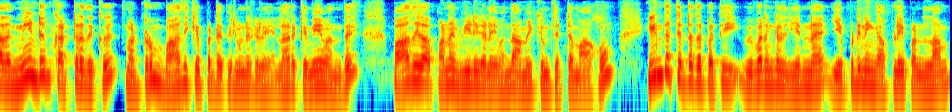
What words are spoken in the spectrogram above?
அதை மீண்டும் கட்டுறதுக்கு மற்றும் பாதிக்கப்பட்ட பிரிவினர்கள் எல்லாருக்குமே வந்து பாதுகாப்பான வீடுகளை வந்து அமைக்கும் திட்டமாகும். இந்த திட்டத்தை பற்றி விவரங்கள் என்ன எப்படி நீங்கள் அப்ளை பண்ணலாம்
